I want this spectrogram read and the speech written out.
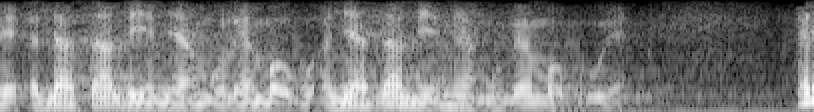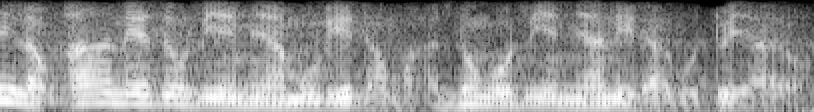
တဲ့အလတ်စားလျင်မြန်မှုလည်းမဟုတ်ဘူးအညတ်စားလျင်မြန်မှုလည်းမဟုတ်ဘူးတဲ့ အဲ့ဒီလောက်အာအနည်းဆုံးလျင်မြန်မှုလေးတောင်မှအလွန်ကိုလျင်မြန်နေတာကိုတွေ့ရတော့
